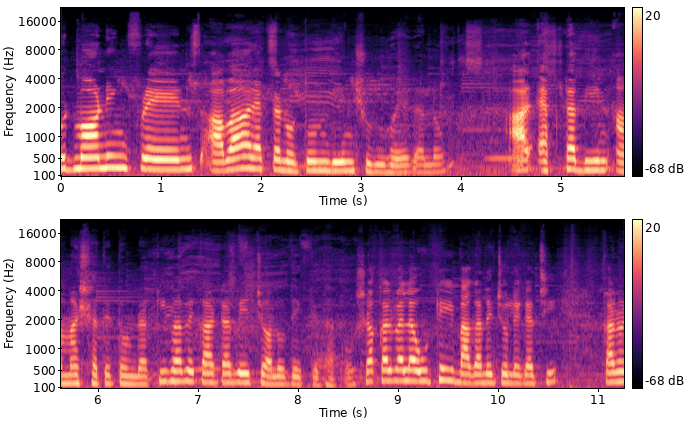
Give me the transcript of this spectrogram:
গুড মর্নিং ফ্রেন্ডস আবার একটা নতুন দিন শুরু হয়ে গেল। আর একটা দিন আমার সাথে তোমরা কীভাবে কাটাবে চলো দেখতে থাকো। সকালবেলা উঠেই বাগানে চলে গেছি, কারণ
